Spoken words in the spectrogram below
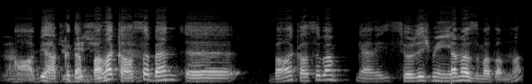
Adam, Abi hakikaten bana kalsa ya. ben e, bana kalsa ben yani sözleşmeyi yemezdim adamla.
